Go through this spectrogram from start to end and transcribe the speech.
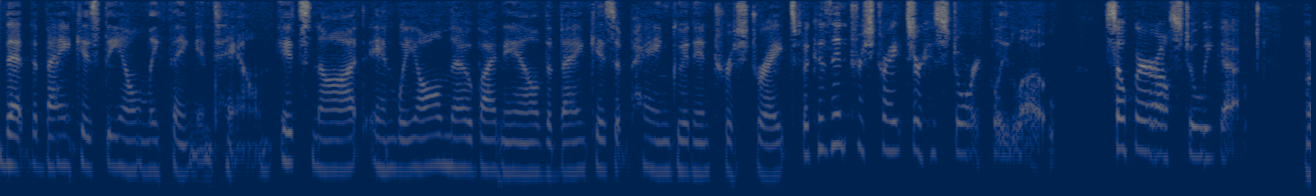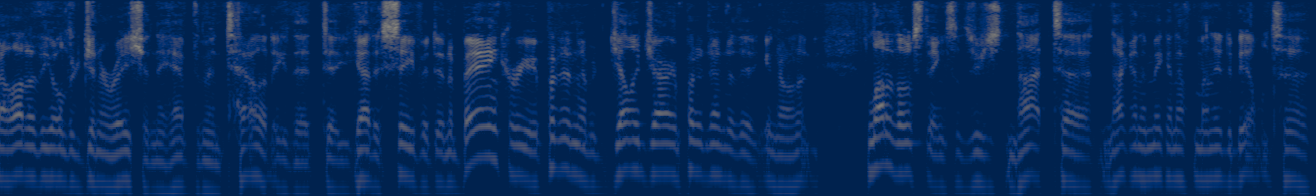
that the bank is the only thing in town. It's not, and we all know by now the bank isn't paying good interest rates because interest rates are historically low. So where else do we go? A lot of the older generation, they have the mentality that uh, you got to save it in a bank or you put it in a jelly jar and put it under the, you know, a lot of those things. So they're just not uh, not going to make enough money to be able to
